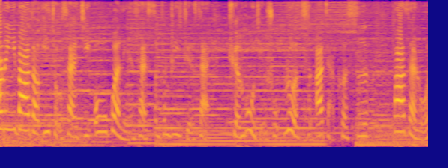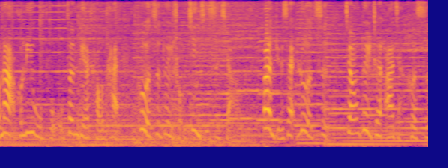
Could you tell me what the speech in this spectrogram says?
二零一八到一九赛季欧冠联赛四分之一决赛全部结束，热刺、阿贾克斯、巴塞罗那和利物浦分别淘汰各自对手晋级四强。半决赛，热刺将对阵阿贾克斯，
